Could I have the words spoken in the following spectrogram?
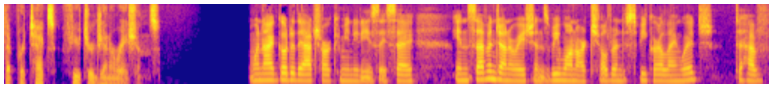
that protects future generations. When I go to the Achuar communities, they say, in seven generations, we want our children to speak our language, to have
